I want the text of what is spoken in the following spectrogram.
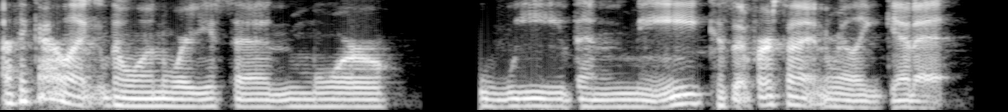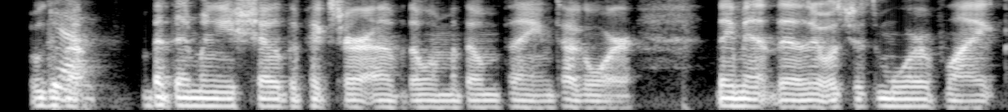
I think I like the one where you said more we than me because at first I didn't really get it. because Yeah. that, but then when you showed the picture of the one with them playing tug of war, they meant that it was just more of like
